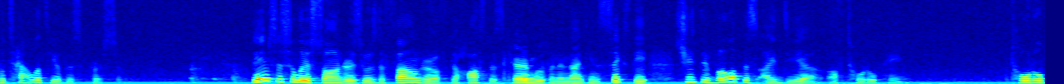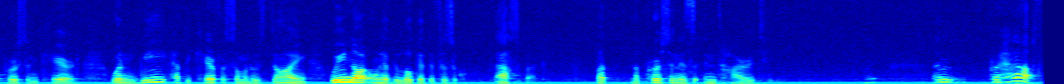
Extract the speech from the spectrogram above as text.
totality of this person. Named Cecilia Saunders, who is the founder of the hospice care movement in 1960, she developed this idea of total pain, total person cared. When we have to care for someone who's dying, we not only have to look at the physical aspect, but the person is entirety. And perhaps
